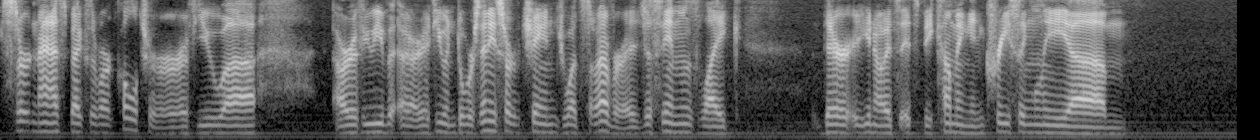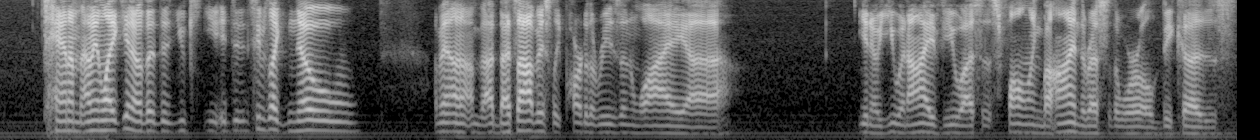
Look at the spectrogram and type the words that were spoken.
certain aspects of our culture or if you uh, or if you even or if you endorse any sort of change whatsoever. It just seems like there you know it's it's becoming increasingly um, Tandem. I mean, like you know, the, the you it, it seems like no. I mean, um, uh, that's obviously part of the reason why uh, you know you and I view us as falling behind the rest of the world because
